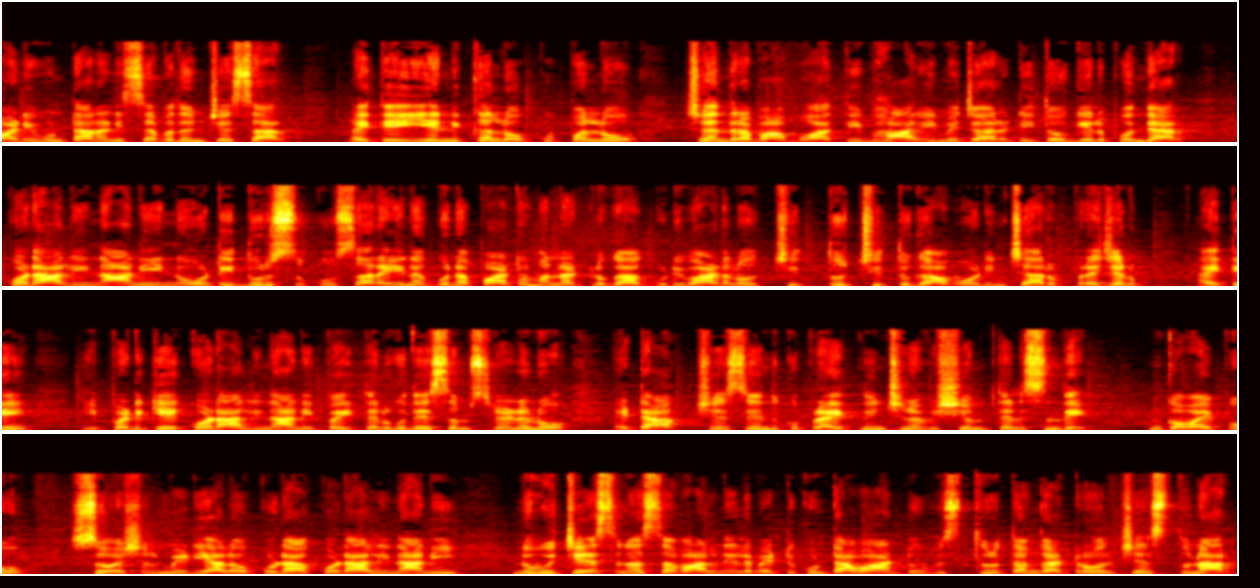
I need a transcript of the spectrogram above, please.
పడి ఉంటానని శపథం చేశారు. అయితే ఎన్నికల్లో కుప్పంలో చంద్రబాబు అతి భారీ మెజారిటీతో గెలుపొందారు. కొడాలి నాని నోటి దురుసుకు సరైన గుణపాఠం అన్నట్లుగా గుడివాడలో చిత్తు చిత్తుగా ఓడించారు ప్రజలు. అయితే ఇప్పటికే కొడాలి నానిపై తెలుగుదేశం శ్రేణులు అటాక్ చేసేందుకు ప్రయత్నించిన విషయం తెలిసిందే. ఇంకోవైపు సోషల్ మీడియాలో కూడా కొడాలి నాని నువ్వు చేసిన సవాల్ నిలబెట్టుకుంటావా అంటూ విస్తృతంగా ట్రోల్ చేస్తున్నారు.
